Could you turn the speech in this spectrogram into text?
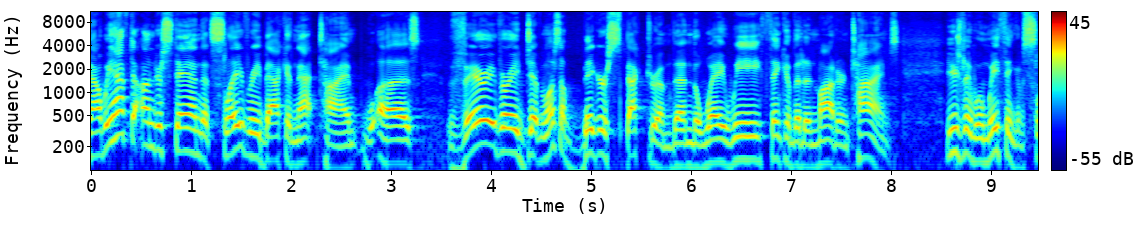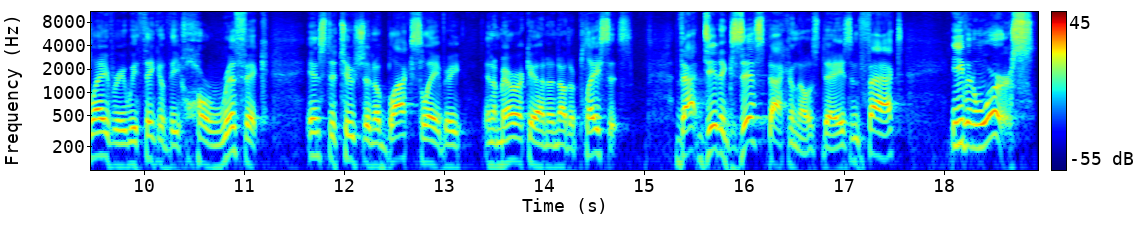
Now, we have to understand that slavery back in that time was very, very different. Was a bigger spectrum than the way we think of it in modern times. Usually, when we think of slavery, we think of the horrific institution of black slavery in America and in other places. That did exist back in those days. In fact, even worse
